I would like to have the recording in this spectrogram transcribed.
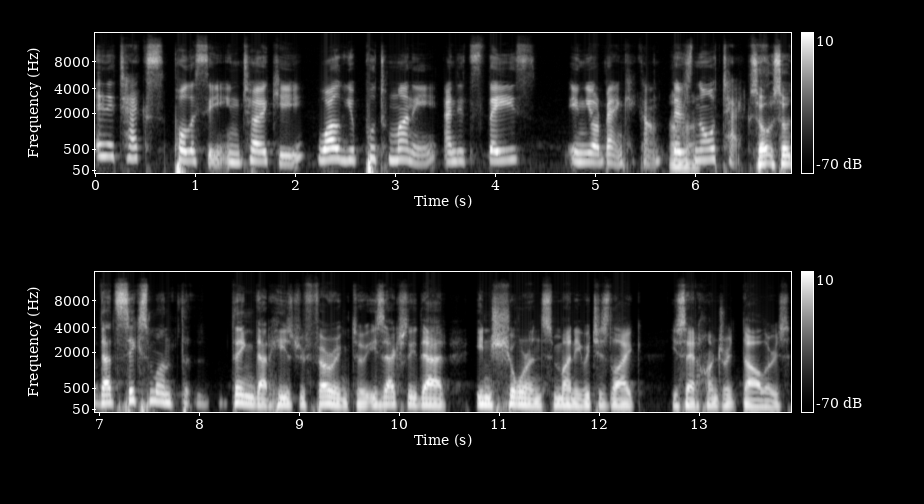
any tax policy in Turkey while you put money and it stays in your bank account. There's uh-huh. no tax. So so that six month thing that he's referring to is actually that insurance money, which is like you said, hundred dollars,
